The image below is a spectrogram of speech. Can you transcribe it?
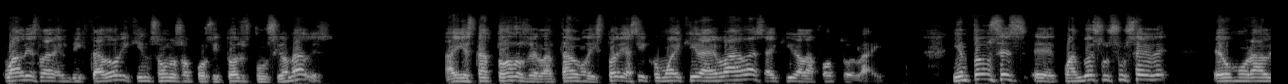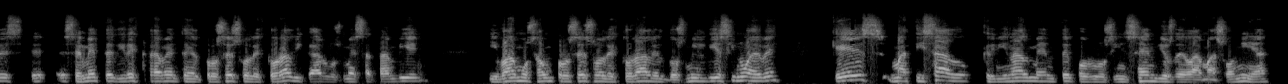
cuál es el dictador y quién son los opositores funcionales. Ahí está todo relatado en la historia, así como hay que ir a Evadas, hay que ir a la foto de La Haya. Y entonces, eh, cuando eso sucede, Evo Morales eh, se mete directamente en el proceso electoral y Carlos Mesa también, y vamos a un proceso electoral el 2019 que es matizado criminalmente por los incendios de la Amazonía,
